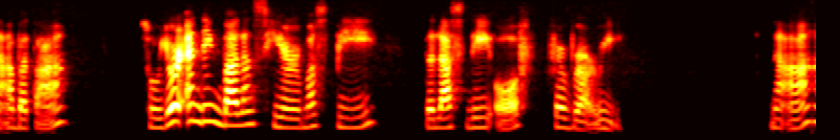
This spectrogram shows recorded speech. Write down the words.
Naabata? So, your ending balance here must be the last day of February. Naa?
